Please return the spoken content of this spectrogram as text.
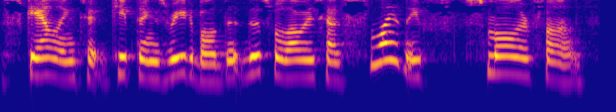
scaling to keep things readable, th this will always have slightly smaller fonts.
